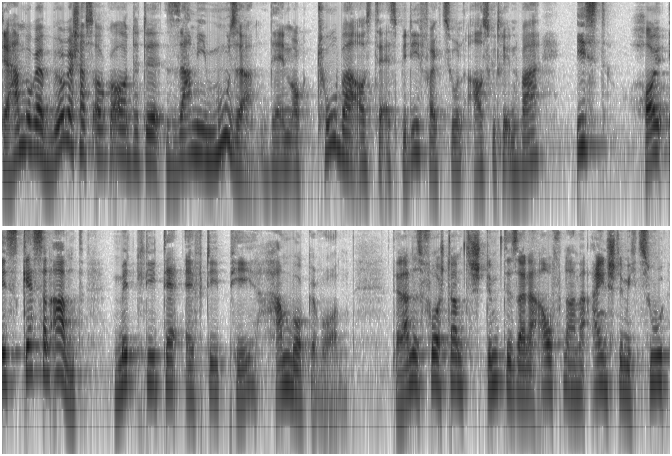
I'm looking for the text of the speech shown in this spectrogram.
Der Hamburger Bürgerschaftsabgeordnete Sami Musa, der im Oktober aus der SPD-Fraktion ausgetreten war, ist, ist gestern Abend Mitglied der FDP Hamburg geworden. Der Landesvorstand stimmte seiner Aufnahme einstimmig zu,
